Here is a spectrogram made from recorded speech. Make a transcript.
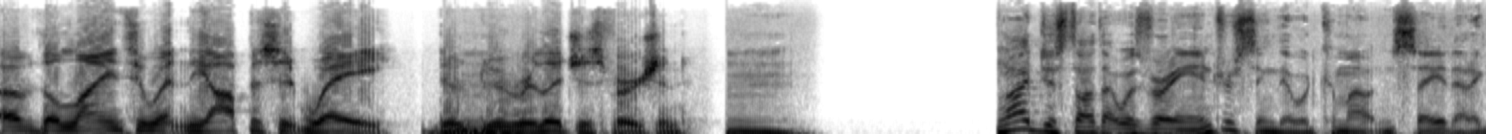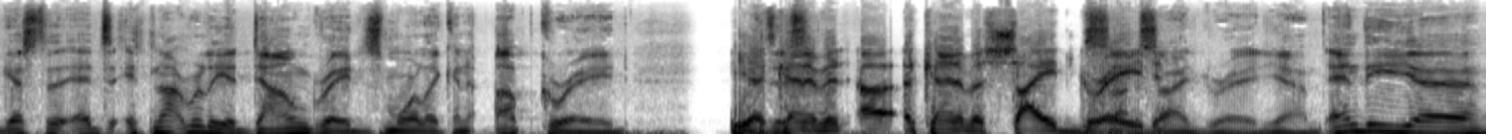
of the lines went in the opposite way. The, Hmm. the religious version. Well, I just thought that was very interesting. They would come out and say that. I guess it's, it's not really a downgrade; it's more like an upgrade. Yeah, It's kind of an, uh, a kind of a side grade. Side grade, yeah. And the uh,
